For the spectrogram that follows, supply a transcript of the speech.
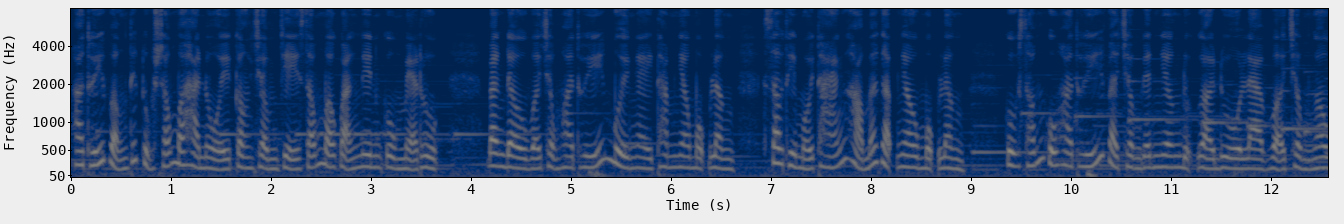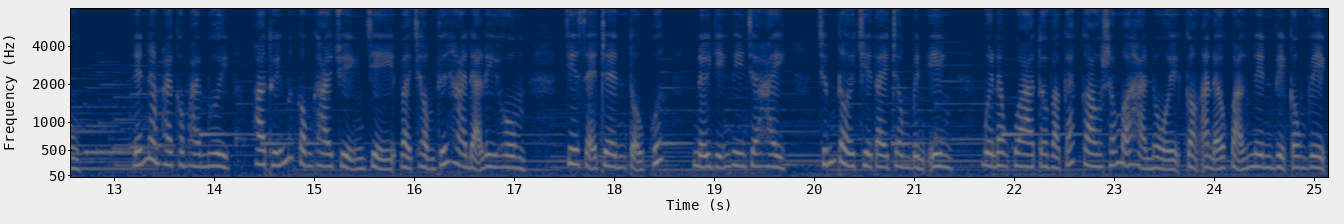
Hoa Thúy vẫn tiếp tục sống ở Hà Nội, còn chồng chị sống ở Quảng Ninh cùng mẹ ruột. Ban đầu vợ chồng Hoa Thúy 10 ngày thăm nhau một lần, sau thì mỗi tháng họ mới gặp nhau một lần. Cuộc sống của Hoa Thúy và chồng doanh nhân được gọi đùa là vợ chồng ngâu. Đến năm 2020, Hoa Thúy mới công khai chuyện chị và chồng thứ hai đã ly hôn. Chia sẻ trên Tổ quốc, nữ diễn viên cho hay, chúng tôi chia tay trong bình yên. 10 năm qua tôi và các con sống ở Hà Nội, còn anh ở Quảng Ninh vì công việc,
